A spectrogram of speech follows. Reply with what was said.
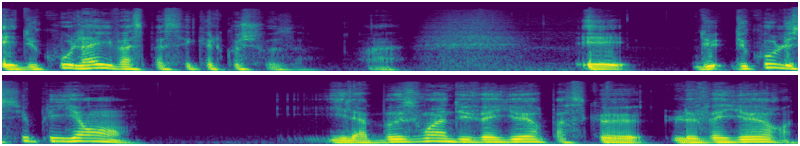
Et du coup là il va se passer quelque chose. Et du, du coup le suppliant, il a besoin du veilleur parce que le veilleur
